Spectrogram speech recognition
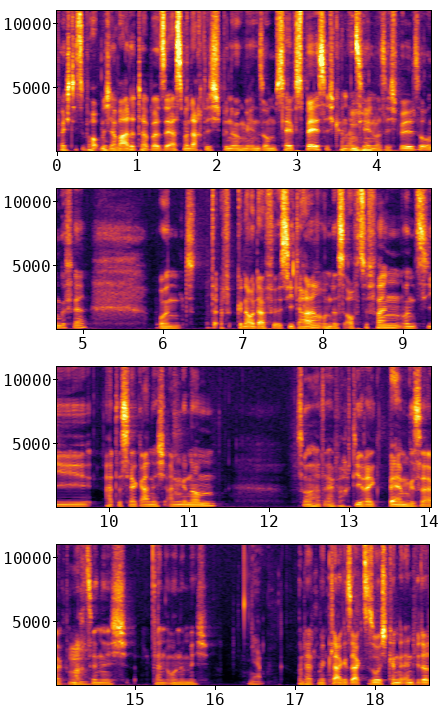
weil ich das überhaupt nicht erwartet habe. Also erstmal dachte ich, ich bin irgendwie in so einem Safe Space, ich kann erzählen, mhm. was ich will, so ungefähr. Und da, genau dafür ist sie da, um das aufzufangen. Und sie hat es ja gar nicht angenommen, sondern hat einfach direkt Bam gesagt, mhm. macht sie nicht, dann ohne mich. Ja. Und hat mir klar gesagt, so, ich kann entweder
